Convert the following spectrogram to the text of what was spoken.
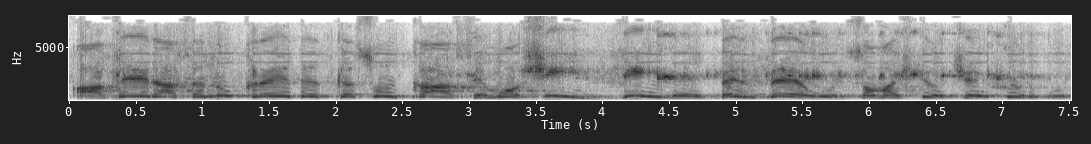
Averea să nu credeți că sunt case, moșii, vile, benzeuri sau mai știu ce hârburi.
